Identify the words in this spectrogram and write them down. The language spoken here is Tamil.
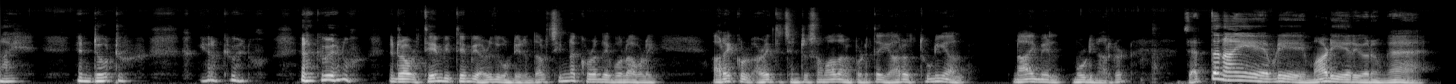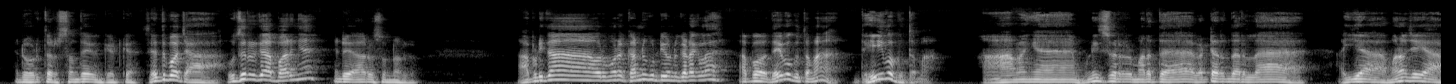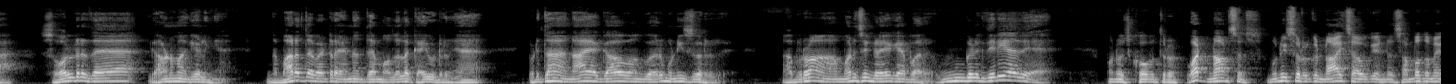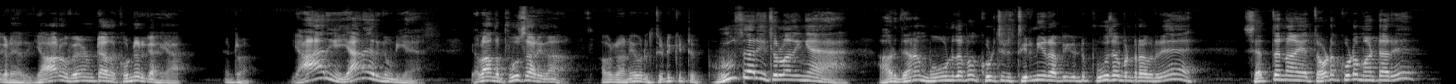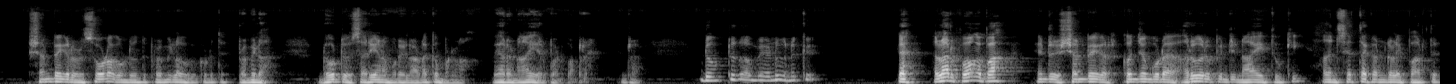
நாய் என் டோட்டு எனக்கு வேணும் எனக்கு வேணும் என்று அவள் தேம்பி தேம்பி அழுது கொண்டிருந்தாள். சின்ன குழந்தை போல அவளை அறைக்குள் அழைத்துச் சென்று சமாதானப்படுத்த யாரோ துணியால் நாய் மேல் மூடினார்கள். செத்த நாய் எப்படி மாடி ஏறி வருங்க? என்று ஒருத்தர் சந்தேகம் கேட்க செத்து போச்சா? உசுர் இருக்கா பாருங்க என்று யாரோ சொன்னார்கள். அப்படி தான் ஒரு முறை கண்ணுக்குட்டி ஒன்று கிடக்கல அப்போ தெய்வ குத்தமா தெய்வ குத்தமா ஆமாங்க முனீஸ்வரர் மரத்தை வெட்ட இருந்தார்ல ஐயா மனோஜ் ஐயா சொல்கிறத கவனமாக கேளுங்க. இந்த மரத்தை வெட்டுற எண்ணத்தை முதல்ல கைவிட்டுருங்க இப்படி தான் நாயை காவு வாங்குவார் முனீஸ்வரர். அப்புறம் மனுஷங்களையே கேட்பார் உங்களுக்கு தெரியாது. மனோஜ் கோபத்துடன் வாட் நான்சென்ஸ் முனீஸ்வரருக்கு நாய் சாவுக்கு என்ன சம்பந்தமே கிடையாது. யாரும் வேணும்ட்டு அதை கொண்டு இருக்காங்கயா என்றான். யாருங்க? யாராக இருக்க முடியும்? எல்லாம் அந்த பூசாரி தான் அவர்கள் அனைவரும் திடுக்கிட்டு பூசாரி சொல்லாதீங்க. அவர் தினம் மூணு தப்பா குளிச்சுட்டு திருநீர் அப்பிக்கிட்டு பூஜை பண்ணுறவர் செத்த நாயை தொடக்கூட மாட்டார். ஷன்பேகர் ஒரு சோடா கொண்டு வந்து பிரமிளாவுக்கு கொடுத்து பிரமிளா டோட்டு சரியான முறையில் அடக்கம் பண்ணலாம். வேற நாய் ஏற்பாடு பண்ணுறேன் என்றான். டோட்டு தான் வேணும் எனக்கு. ஏ எல்லாரும் போங்கப்பா என்று ஷன்பேகர் கொஞ்சம் கூட அருவருப்பின்றி நாயை தூக்கி அதன் செத்த கண்களை பார்த்து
